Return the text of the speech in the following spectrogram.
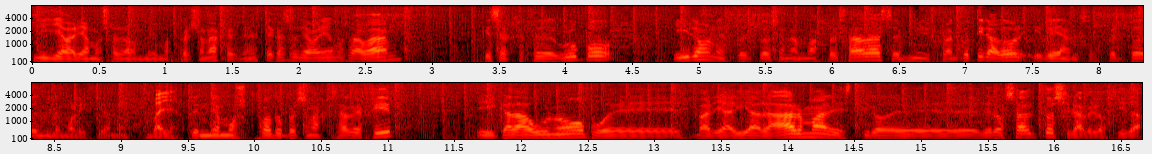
ni llevaríamos a los mismos personajes. En este caso llevaríamos a Van, que es el jefe del grupo, Iron, expertos en armas pesadas, Smith, francotirador y Beans, experto en demoliciones. Vaya. Tendríamos cuatro personajes a elegir y cada uno pues variaría la arma, el estilo de, de los saltos y la velocidad.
